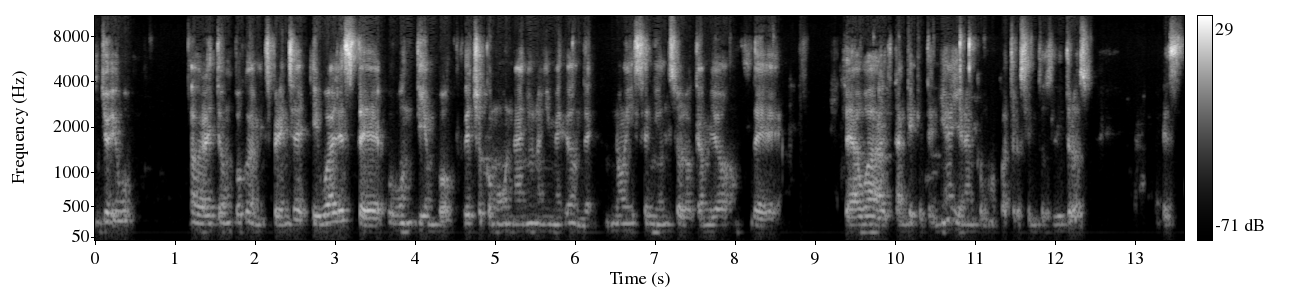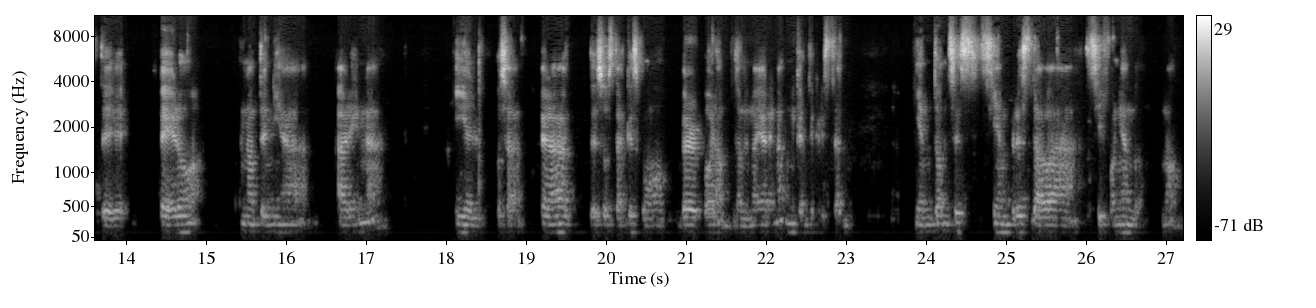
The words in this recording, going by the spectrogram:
yo a ver, ahí tengo un poco de mi experiencia. Igual este, hubo un tiempo, de hecho como un año, un año y medio, donde no hice ni un solo cambio de, de agua al tanque que tenía y eran como 400 litros. Este, pero no tenía arena y el, o sea, era de esos tanques como Bare Bottom, donde no hay arena, únicamente cristal. Y entonces siempre estaba sifoneando, ¿no?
